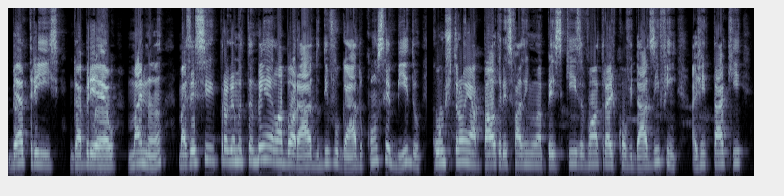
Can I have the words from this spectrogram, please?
Beatriz, Gabriel, Mainan, mas esse programa também é elaborado, divulgado, concebido, constroem a pauta, eles fazem uma pesquisa, vão atrás de convidados, enfim, a gente está aqui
